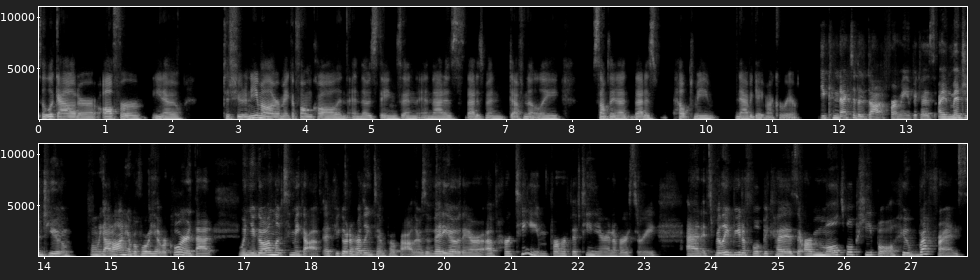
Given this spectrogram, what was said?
to look out or offer you know to shoot an email or make a phone call and and those things. And and that is that has been definitely something that that has helped me navigate my career. You connected a dot for me because i had mentioned to you when we got on here before we hit record that when you go and look Tameka up, if you go to her LinkedIn profile, there's a video there of her team for her 15 year anniversary. And it's really beautiful because there are multiple people who reference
